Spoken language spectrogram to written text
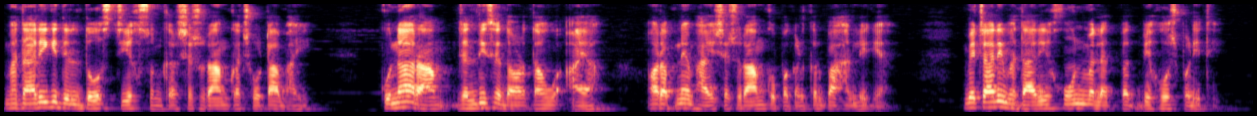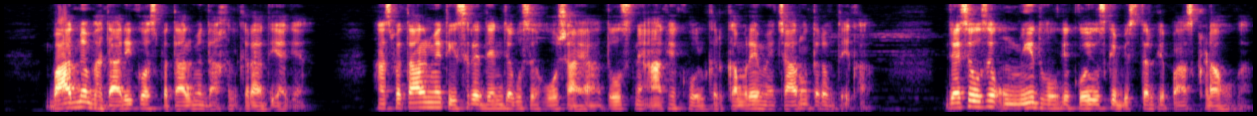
بھداری کی دل دوست چیخ سن کر ششورام کا چھوٹا بھائی کنا رام جلدی سے دوڑتا ہوا آیا اور اپنے بھائی ششورام کو پکڑ کر باہر لے گیا۔ بیچاری بھداری خون میں لت پت بے ہوش پڑی تھی۔ بعد میں بھداری کو اسپتال میں داخل کرا دیا گیا۔ ہسپتال میں تیسرے دن جب اسے ہوش آیا تو اس نے آنکھیں کھول کر کمرے میں چاروں طرف دیکھا، جیسے اسے امید ہو کہ کوئی اس کے بستر کے پاس کھڑا ہوگا۔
